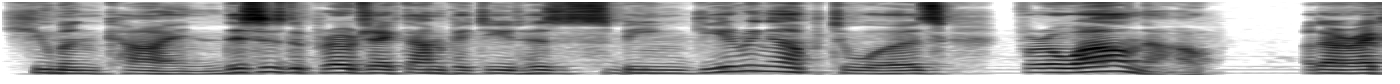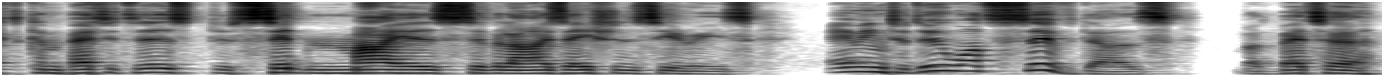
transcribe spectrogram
Humankind, this is the project Amplitude has been gearing up towards for a while now direct competitors to Sid Meier's Civilization series, aiming to do what Civ does, but better,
